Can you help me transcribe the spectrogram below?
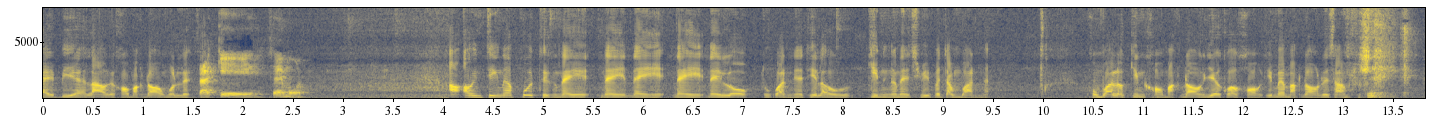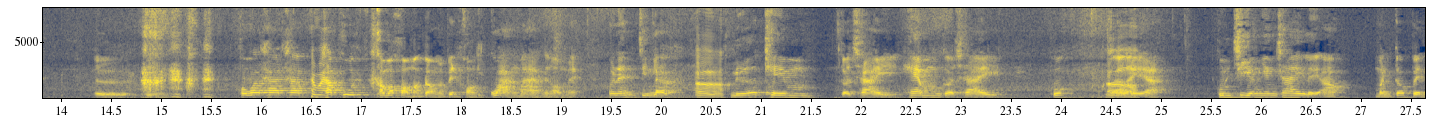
น์เบียร์เหล้าหรือของหมักดองหมดเลย สาเกใช่หมด เอาเอาจริงๆนะพูดถึงในในในในในโลกทุกวันเนี้ยที่เรากินกันในชีวิตประจำวันน่ะผมว่าเรากินของหมักดองเยอะกว่าของที่ไม่หมักดองด้วยซ้ำ เออจริงเพราะว่าถ้าถ้าใช่ไหม ถ้าพูดคำว่าของมักดองมันเป็นของที่กว้างมากนึกออกไหมเพราะฉะนั้นจริงๆแล้ว เออ เนื้อเค็มก็ใช่ แฮมก็ใช่ พวกเอออ อะไรอะกุนเชียงยังใช่เลยเอามันก็เป็น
